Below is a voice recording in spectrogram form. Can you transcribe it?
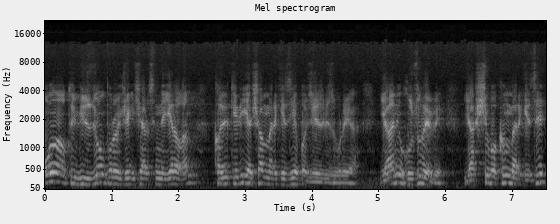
16 vizyon proje içerisinde yer alan kaliteli yaşam merkezi yapacağız biz buraya. Yani huzur evi, yaşlı bakım merkezi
